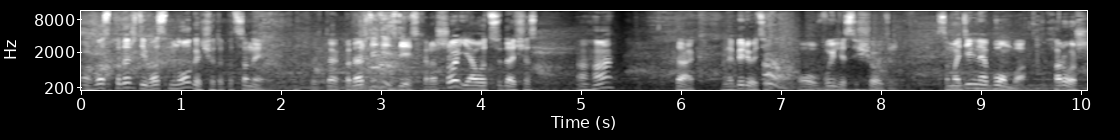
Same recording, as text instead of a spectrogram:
У вас, подожди, вас много что-то, пацаны. Так, подождите здесь, хорошо? Я вот сюда сейчас... Ага. Так, наберете. О, вылез еще один. Самодельная бомба. Хорош.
